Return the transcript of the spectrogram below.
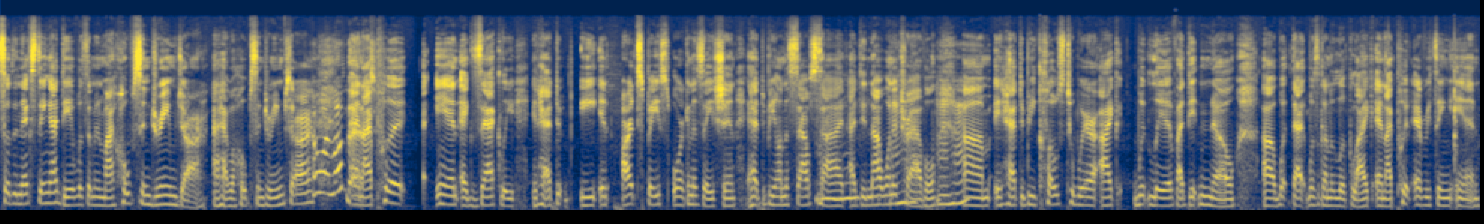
So the next thing I did was I'm in my hopes and dream jar. I have a hopes and dream jar. Oh, I love that. And I put in exactly it had to be an art space organization it had to be on the south side Mm-hmm. i did not want to travel um, it had to be close to where i would live i didn't know uh, what that was going to look like and i put everything in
